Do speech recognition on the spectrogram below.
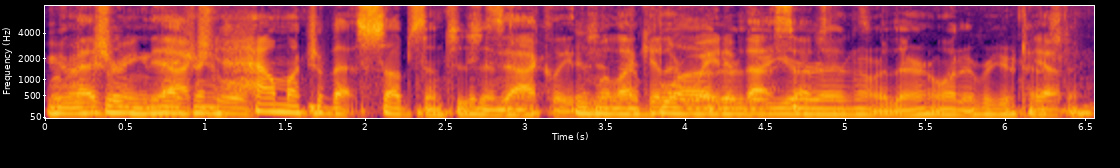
We're You're measuring the measuring actual how much of that substance is Exactly, in the there, is in their molecular blood weight or of that urine substance. or their whatever you're testing.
